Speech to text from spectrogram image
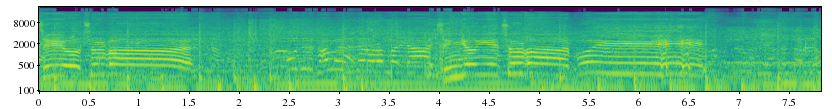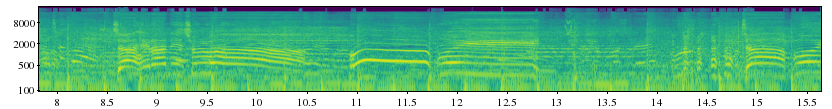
지유 출발! 진경이 출발 보이! 자 혜란이 출발! 오 보이! 자 보이!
